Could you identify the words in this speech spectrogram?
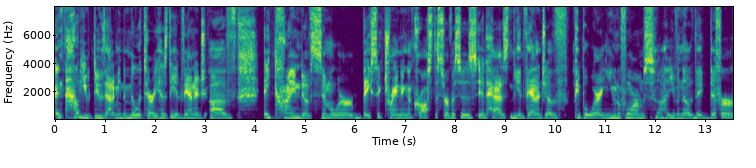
And how do you do that? I mean, the military has the advantage of a kind of similar basic training across the services. It has the advantage of people wearing uniforms, uh, even though they differ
